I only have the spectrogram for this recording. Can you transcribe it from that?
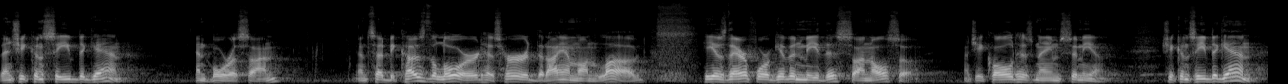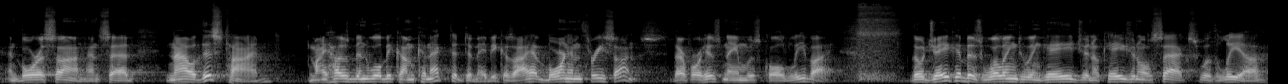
Then she conceived again and bore a son, and said, Because the Lord has heard that I am unloved, he has therefore given me this son also. And she called his name Simeon. She conceived again and bore a son, and said, Now this time my husband will become connected to me, because I have borne him three sons. Therefore his name was called Levi. Though Jacob is willing to engage in occasional sex with Leah,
